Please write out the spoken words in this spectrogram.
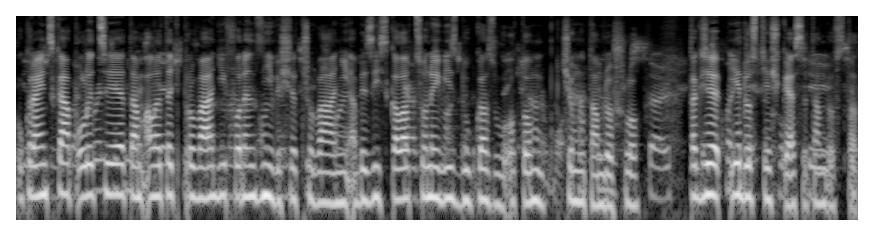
Ukrajinská policie tam ale teď provádí forenzní vyšetřování, aby získala co nejvíc důkazů o tom, k čemu tam došlo. Takže je dost těžké se tam dostat.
